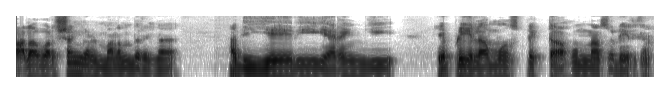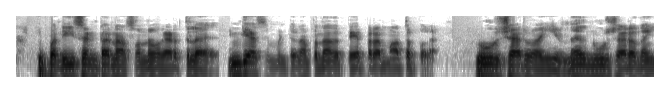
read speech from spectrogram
பல வருஷங்கள் மறந்துடுங்க அது ஏறி இறங்கி எப்படி எல்லாமோ ஸ்ப்ளிட் ஆகும்னு நான் சொல்லியிருக்கேன் இப்போ ரீசெண்டாக நான் சொன்ன ஒரு இடத்துல இந்தியா சிமெண்ட்டு நான் இப்போ தான் அந்த பேப்பரை மாற்ற போகிறேன் நூறு ஷேர் வாங்கியிருந்தேன். அது நூறு ஷேராக தான்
